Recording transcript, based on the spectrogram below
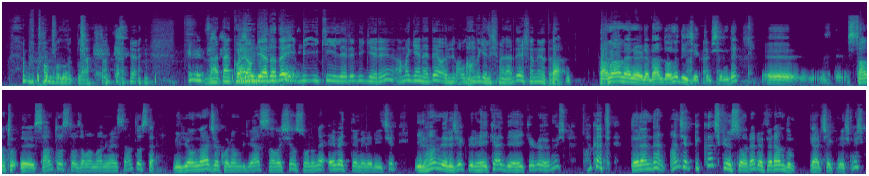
bu tombullukla. Zaten Kolombiya'da da bir iki ileri bir geri ama gene de olumlu gelişmeler de yaşanıyor tabii. Tamamen öyle. Ben de onu diyecektim şimdi. Ee, Santo, e, Santos da o zaman Manuel Santos da milyonlarca Kolombiya savaşın sonuna evet demeleri için ilham verecek bir heykel diye heykeli övmüş. Fakat törenden ancak birkaç gün sonra referandum gerçekleşmiş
